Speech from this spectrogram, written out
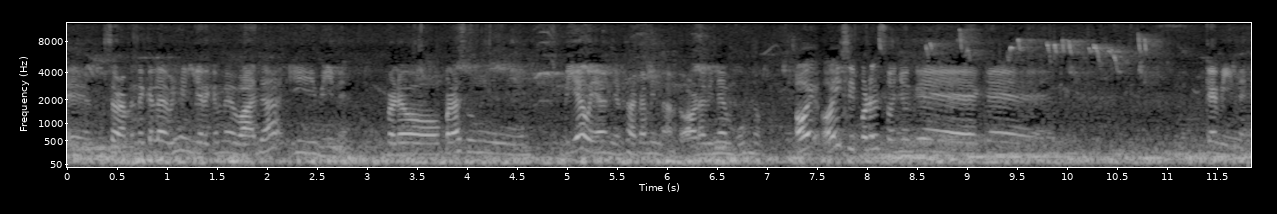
eh, seguramente que la Virgen quiere que me vaya y vine. Pero para su día voy a venir acá caminando, ahora vine en bus. ¿no? Hoy, hoy sí por el sueño que, que, que vine,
